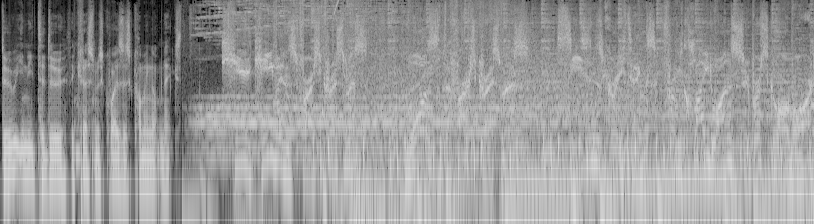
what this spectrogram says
Do what you need to do. The Christmas quiz is coming up next. Hugh Keevins' first Christmas was the first Christmas. Season's greetings from Clyde One Super Scoreboard.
